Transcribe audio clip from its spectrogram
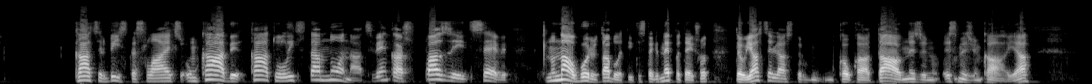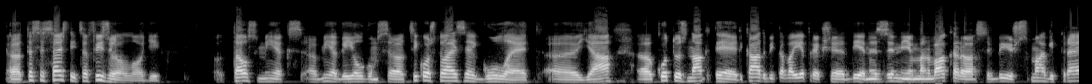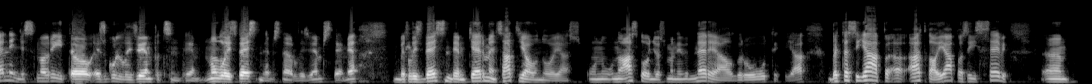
kāds ir bijis tas laiks un kādi, kā tu līdz tam nonāci. Vienkārši pazīt sevi. Nu, nav burbuļu tabletīte. Es tagad nepateikšu, tev jāceļās tur kaut kā tā, nezinu, es nezinu kā. Ja? Tas ir saistīts ar fizioloģiju. Tavs miegs, miega ilgums, cikos tu aizēji gulēt, jā, ko tu uz nakti ēdi, kāda bija tava iepriekšējā diena. Es zinu, ja man vakarās ir bijuši smagi treniņi, no rīta es guļu līdz 11. Nu, līdz 10. es nevaru līdz 11. Ja? Bet līdz 10. ķermenis atjaunojās, un, un 8. man ir nereāli grūti. Ja? Bet tas ir jā, atkal jāpazīst sevi. Um,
